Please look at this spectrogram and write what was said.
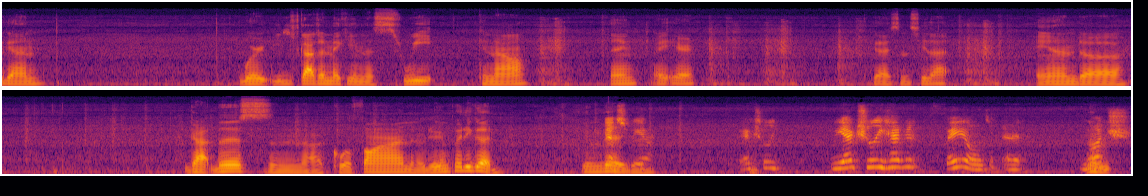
again. Where you just got done making this sweet canal thing right here. You guys can see that? And, uh, got this and a cool farm, and we're doing pretty good. Doing very Yes, we good. are. Actually, we actually haven't failed at No, much.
